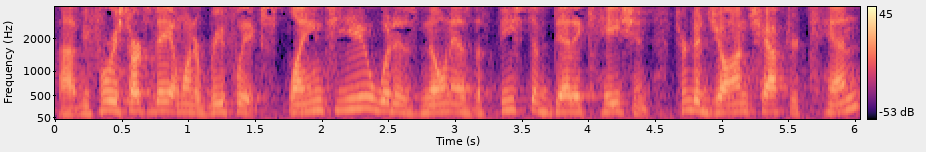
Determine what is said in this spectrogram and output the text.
uh, before we start today, I want to briefly explain to you what is known as the Feast of Dedication. Turn to John chapter 10.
